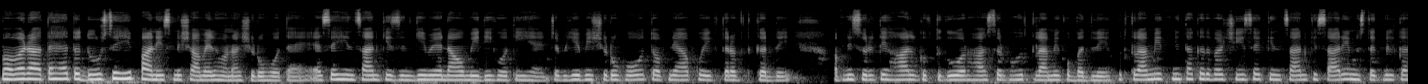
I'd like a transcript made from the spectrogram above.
بھنور آتا ہے تو دور سے ہی پانی اس میں شامل ہونا شروع ہوتا ہے۔ ایسے ہی انسان کی زندگی میں نا امیدی ہوتی ہے۔ جب یہ بھی شروع ہو تو اپنے آپ کو ایک طرف کر دیں۔ اپنی صورت حال گفتگو اور خاص اور بہت کلامی کو بدلیں۔ خود کلامی اتنی طاقتور چیز ہے کہ انسان کے سارے مستقبل کا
